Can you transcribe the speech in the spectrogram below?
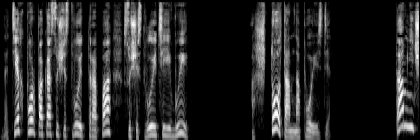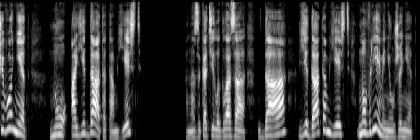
До тех пор, пока существует тропа, существуете и вы. А что там на поезде? Там ничего нет. Ну, а еда-то там есть? Она закатила глаза. «Да, еда там есть, но времени уже нет.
